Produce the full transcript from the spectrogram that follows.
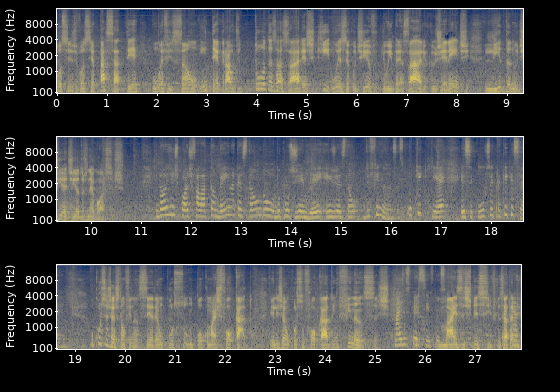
Ou seja, você passa a ter uma visão integral de todas as áreas que o executivo, que o empresário, que o gerente lida no dia a dia dos negócios. Então a gente pode falar também na questão do, do curso de MBA em gestão de finanças. O que, que é esse curso e para que, que serve? O curso de gestão financeira é um curso um pouco mais focado. Ele já é um curso focado em finanças. Mais específico. Mais específico, exatamente.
